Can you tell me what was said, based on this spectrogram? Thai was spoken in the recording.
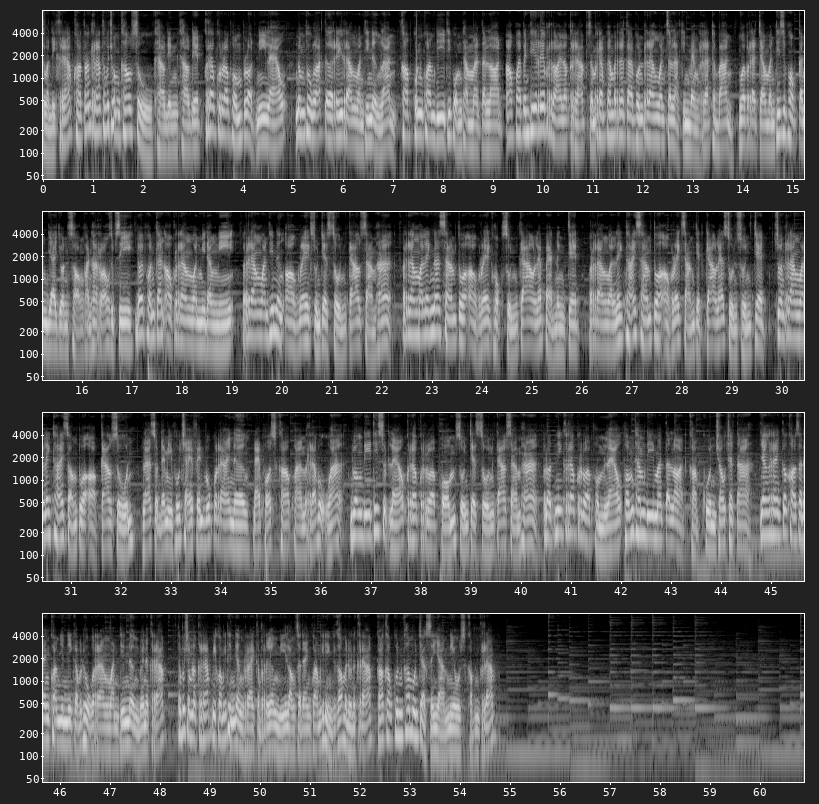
สวัสดีครับ ขอต้อนรับท่านผู้ชมเข้าสู่ข่าวเด่นข่าวเด็ด ครับกระผมปลดหนี้แล้วนมถูกลอตเตอรี่รางวัลที่หนึ่งลั่น ขอบคุณความดีที่ผมทำมาตลอด ออกไปเป็นที่เรียบร้อยแล้วครับสำหรับการประกาศผลรางวัลสลากกินแบ่งรัฐบาลงวดประจำวันที่ 16 กันยายน 2564 โดยผลการออกรางวัลมีดังนี้ รางวัลที่ 1 ออกเลข 070935 รางวัลเลขหน้า 3 ตัวออกเลข 609 และ 817 รางวัลเลขท้าย 3 ตัวออกเลข 379 และ 007ส่วนรางวัลเลขท้าย 2 ตัวออก 90 ล่าสุดได้มีผู้ใช้ Facebook รายหนึ่ง ได้โพสต์ข้อความระบุว่า ดวงดีที่สุดแล้วครอบครัวผม 070935 ปลดหนี้ครอบครัวผมแล้ว ผมทำดีมาตลอดขอบคุณโชคชะตา อย่างไรก็ขอแสดงความยินดีกับผู้ถูกรางวัลที่หนึ่งด้วยนะครับท่านผู้ชมนะครับมีความคิดเห็นอย่างไรกับเรื่องนี้ลองแสดงความคิดเห็นกันเข้ามาดูนะครับ ขอขอบคุณข้อมูลจากสยามนิวส์ขอบคุณครับ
